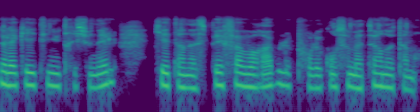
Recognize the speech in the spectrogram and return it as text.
de la qualité nutritionnelle qui est un aspect favorable pour le consommateur notamment.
